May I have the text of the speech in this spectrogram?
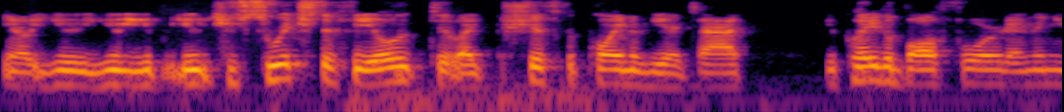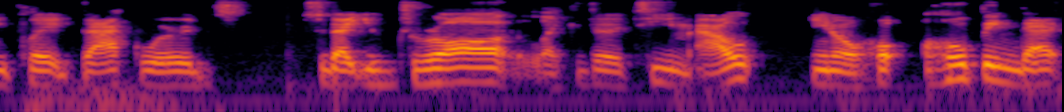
you know you you you, you switch the field to like shift the point of the attack. You play the ball forward and then you play it backwards so that you draw like the team out you know ho- hoping that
